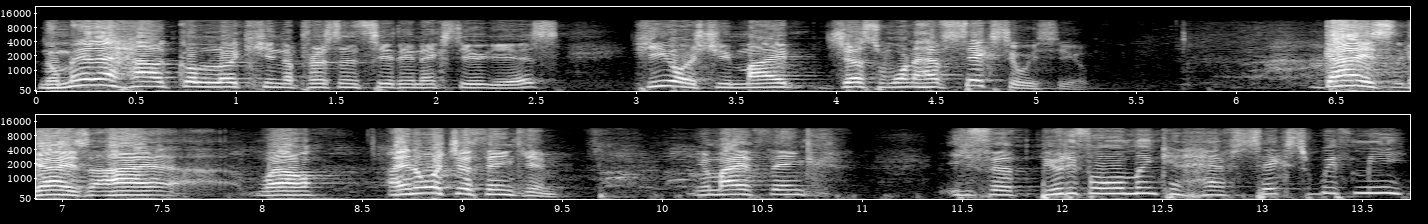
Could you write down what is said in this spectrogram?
No matter how good looking the person sitting next to you is, he or she might just want to have sex with you. guys, guys, I, well, I know what you're thinking. You might think, if a beautiful woman can have sex with me,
